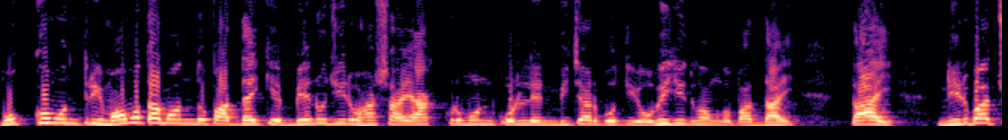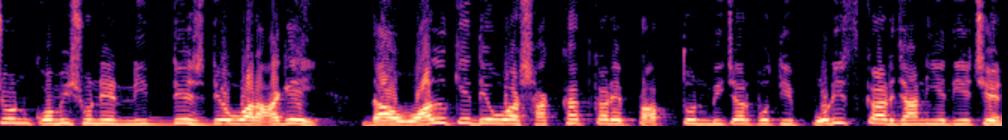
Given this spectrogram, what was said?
মুখ্যমন্ত্রী মমতা বন্দ্যোপাধ্যায়কে বেনজির ভাষায় আক্রমণ করলেন বিচারপতি অভিজিৎ গঙ্গোপাধ্যায়। তাই নির্বাচন কমিশনের নির্দেশ দেওয়ার আগেই দ্য ওয়ালকে দেওয়া সাক্ষাৎকারে প্রাক্তন বিচারপতি পরিষ্কার জানিয়ে দিয়েছেন,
